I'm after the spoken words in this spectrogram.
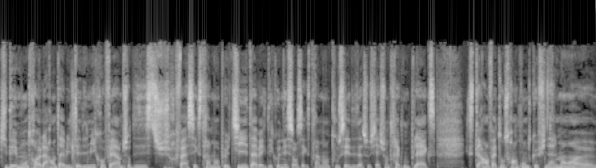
qui démontre la rentabilité des microfermes sur des surfaces extrêmement petites, avec des connaissances extrêmement poussées, des associations très complexes, etc. En fait, on se rend compte que finalement, euh,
